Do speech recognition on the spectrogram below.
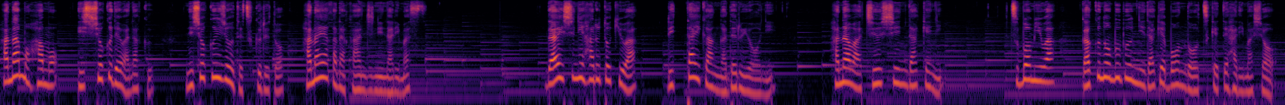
花も葉も1色ではなく2色以上で作ると華やかな感じになります。台紙に貼るときは立体感が出るように花は中心だけにつぼみは額の部分にだけボンドをつけて貼りましょう。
